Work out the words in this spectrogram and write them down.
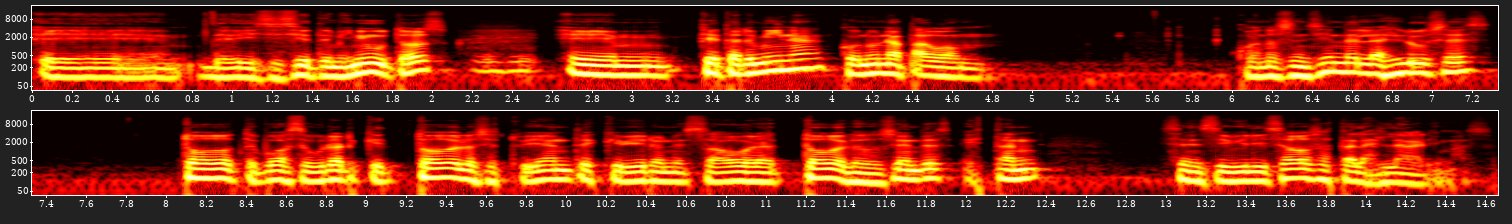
eh, de 17 minutos eh, que termina con un apagón. Cuando se encienden las luces, todo, te puedo asegurar que todos los estudiantes que vieron esa obra, todos los docentes, están sensibilizados hasta las lágrimas.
